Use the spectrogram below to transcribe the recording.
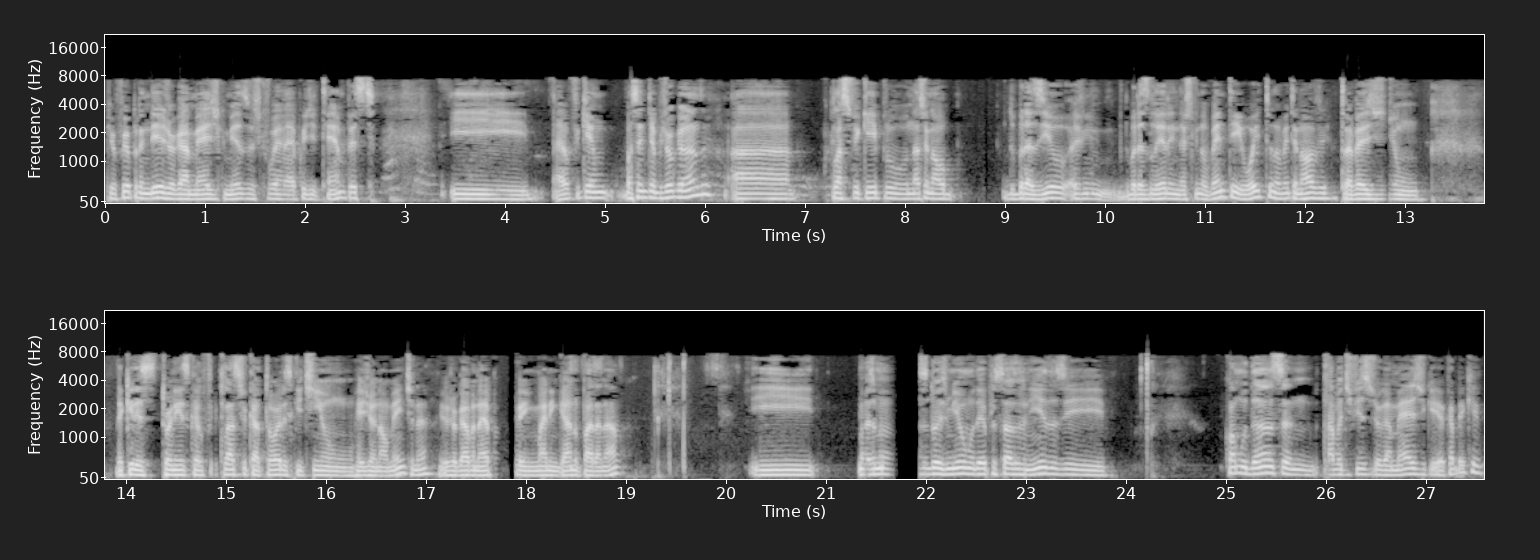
que eu fui aprender a jogar Magic mesmo, acho que foi na época de Tempest. E aí eu fiquei bastante tempo jogando. Ah, classifiquei pro Nacional do Brasil, do brasileiro, em acho que 98, 99, através de um daqueles torneios classificatórios que tinham regionalmente, né? Eu jogava na época em Maringá, no Paraná. E mais ou menos em 2000 eu mudei para os Estados Unidos e com a mudança tava difícil jogar Magic e acabei que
